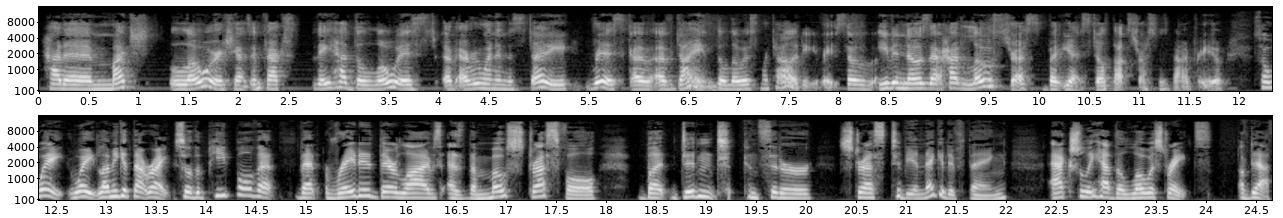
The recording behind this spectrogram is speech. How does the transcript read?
had a much lower chance. In fact they had the lowest of everyone in the study risk of, of dying, the lowest mortality rate. So even those that had low stress, but yet still thought stress was bad for you. So wait, wait, let me get that right. So the people that that rated their lives as the most stressful, but didn't consider stress to be a negative thing, actually had the lowest rates of death.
